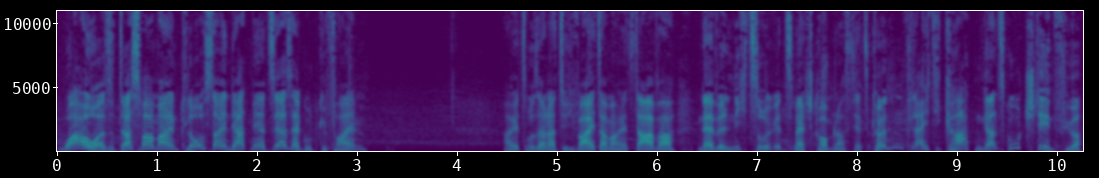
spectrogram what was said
Wow, also das war mal ein Clothesline, der hat mir jetzt sehr, sehr gut gefallen. Aber jetzt muss er natürlich weitermachen. Jetzt darf er Neville nicht zurück ins Match kommen lassen. Jetzt könnten vielleicht die Karten ganz gut stehen für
